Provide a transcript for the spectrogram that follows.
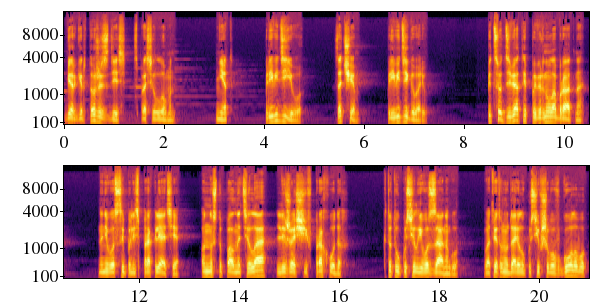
«Бергер тоже здесь?» – спросил Ломан. «Нет». «Приведи его». «Зачем?» «Приведи», — говорю. 509-й повернул обратно. На него сыпались проклятия. Он наступал на тела, лежащие в проходах. Кто-то укусил его за ногу. В ответ он ударил укусившего в голову,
